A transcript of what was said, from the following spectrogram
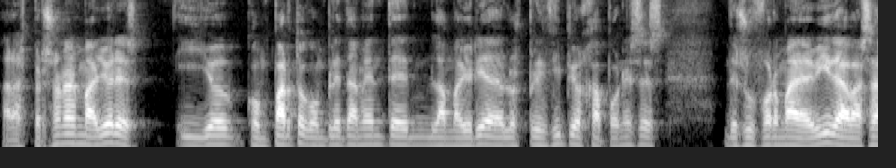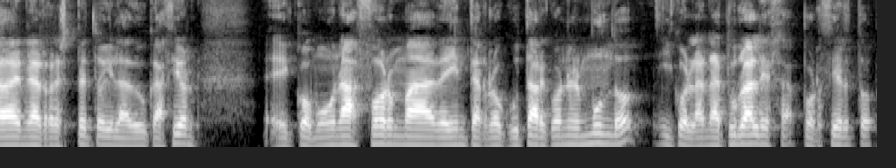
a las personas mayores, y yo comparto completamente la mayoría de los principios japoneses de su forma de vida, basada en el respeto y la educación, eh, como una forma de interlocutar con el mundo y con la naturaleza, por cierto,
